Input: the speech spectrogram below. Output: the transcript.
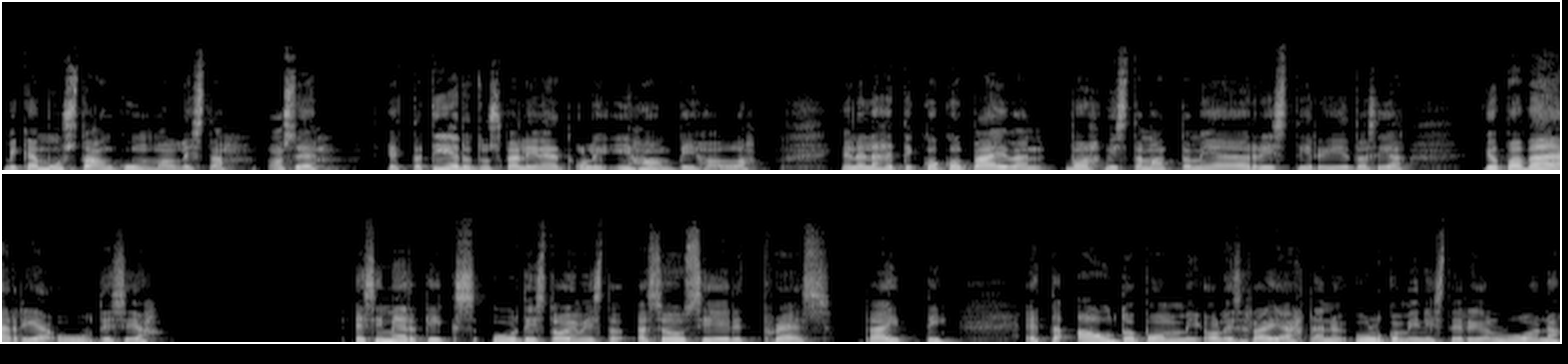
Mikä musta on kummallista, on se, että tiedotusvälineet oli ihan pihalla, ja ne lähetti koko päivän vahvistamattomia ja ristiriitaisia, jopa vääriä uutisia – Esimerkiksi uutistoimisto Associated Press väitti, että autopommi olisi räjähtänyt ulkoministeriön luona,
